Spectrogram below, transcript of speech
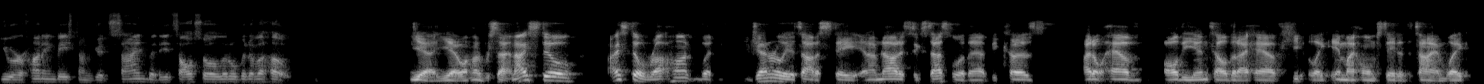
you are hunting based on good sign, but it's also a little bit of a hope. Yeah, yeah, 100%. And I still I still rut hunt, but generally it's out of state, and I'm not as successful at that because I don't have all the intel that I have he, like in my home state at the time. Like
